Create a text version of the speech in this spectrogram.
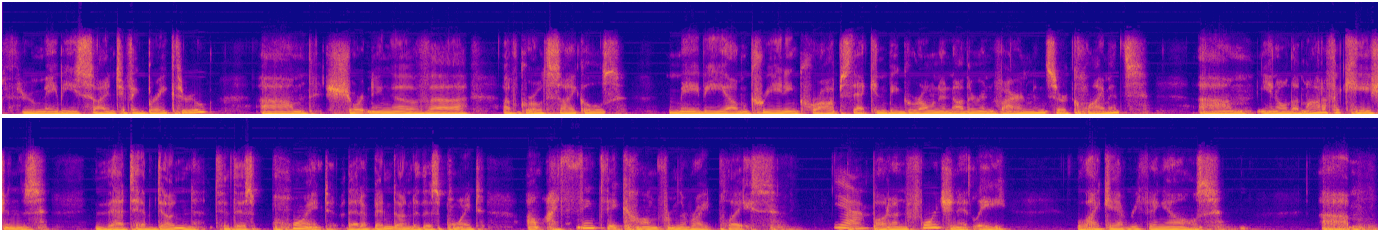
through maybe scientific breakthrough, um, shortening of uh, of growth cycles, maybe um, creating crops that can be grown in other environments or climates. Um, you know, the modifications that have done to this point, that have been done to this point, um, I think they come from the right place. Yeah. But unfortunately, like everything else, um,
